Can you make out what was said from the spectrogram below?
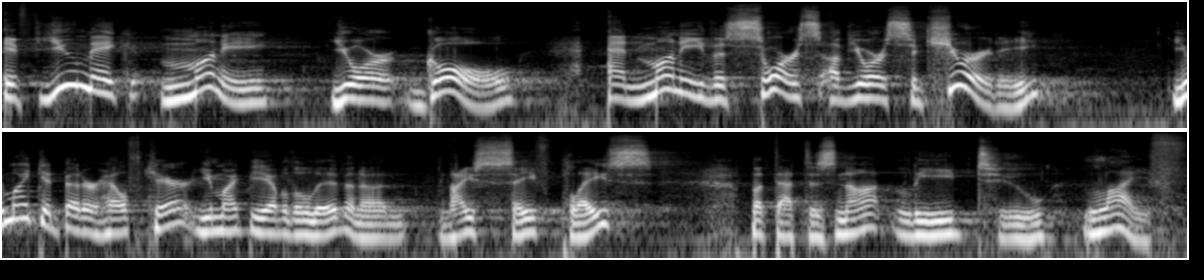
If you make money your goal and money the source of your security, you might get better health care. You might be able to live in a nice, safe place, but that does not lead to life.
